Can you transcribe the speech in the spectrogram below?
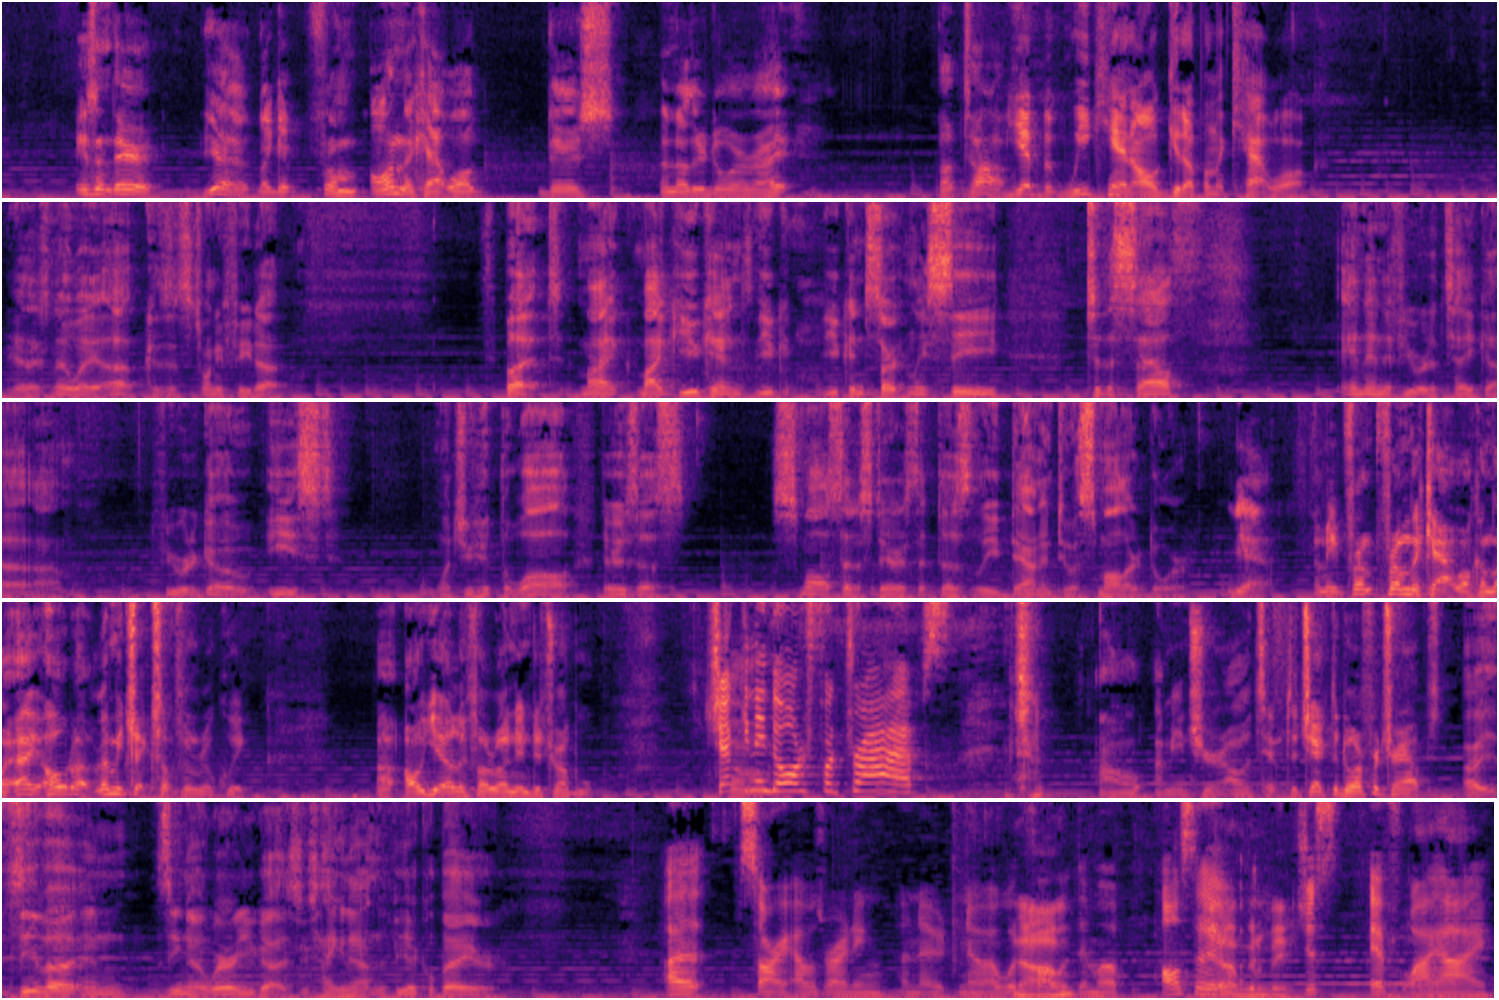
Isn't there? Yeah, like it, from on the catwalk. There's another door, right? Up top. Yeah, but we can't all get up on the catwalk. Yeah, there's no way up because it's 20 feet up. But Mike, Mike, you can you can you can certainly see to the south, and then if you were to take a um, if you were to go east, once you hit the wall, there is a s- small set of stairs that does lead down into a smaller door. Yeah. I mean, from from the catwalk, I'm like, hey, hold up, let me check something real quick. Uh, I'll yell if I run into trouble. checking the doors for traps. I'll, I mean, sure, I'll attempt to check the door for traps. All right, Ziva and Zeno, where are you guys? Just hanging out in the vehicle bay, or Uh, sorry, I was writing a note. No, I would have No, followed I'm- them up. Also, Yeah, I'm gonna be. just FYI,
